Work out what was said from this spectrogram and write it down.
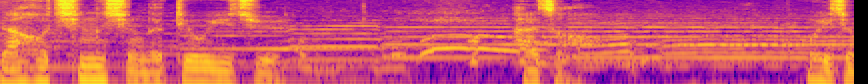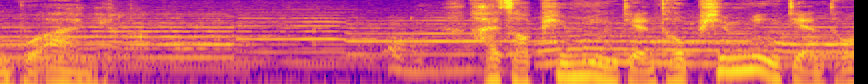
然后清醒的丢一句：“海藻，我已经不爱你了。”海藻拼命点头，拼命点头，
